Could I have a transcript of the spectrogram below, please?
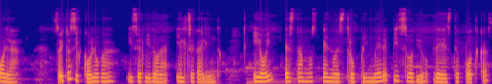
Hola, soy tu psicóloga y servidora Ilse Galindo y hoy estamos en nuestro primer episodio de este podcast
